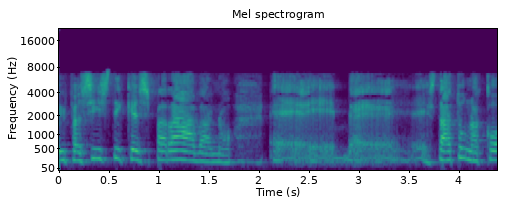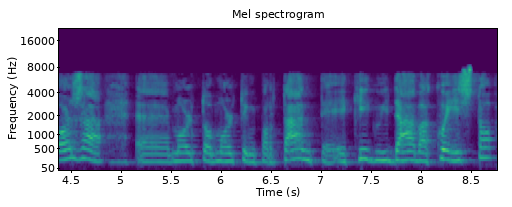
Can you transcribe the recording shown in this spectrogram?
i fascisti che sparavano eh, beh, è stata una cosa eh, molto molto importante. E chi guidava questo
